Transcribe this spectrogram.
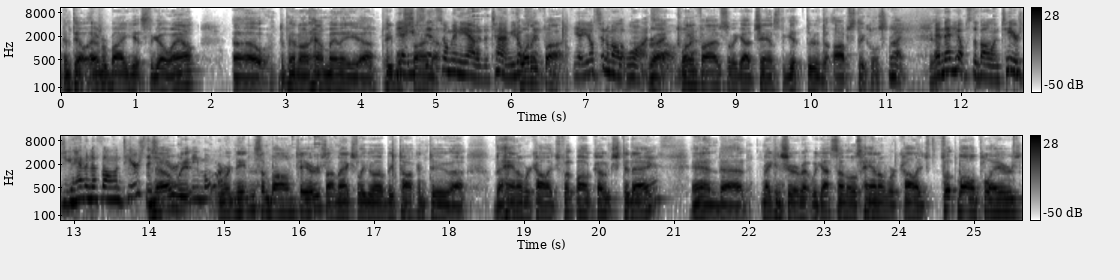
until everybody gets to go out. Uh, depending on how many uh, people yeah, you sign send up. so many out at a time. You don't send- 25. yeah, you don't send them all at once. right, so, yeah. twenty-five. So we got a chance to get through the obstacles. Right. Yeah. And that helps the volunteers. Do you have enough volunteers this No, year? we, need more? we're needing some volunteers. I'm actually going to be talking to uh, the Hanover College football coach today. Yes. And uh, making sure that we got some of those Hanover College football players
